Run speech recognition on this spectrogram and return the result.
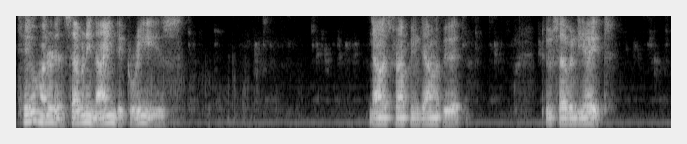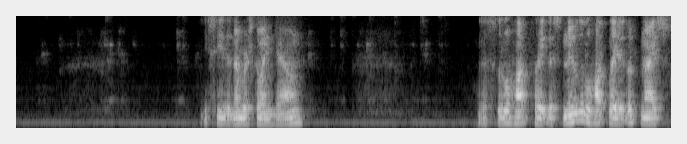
Two hundred and seventy nine degrees. Now it's dropping down a bit. 278. You see the numbers going down. This little hot plate, this new little hot plate, it looked nice,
